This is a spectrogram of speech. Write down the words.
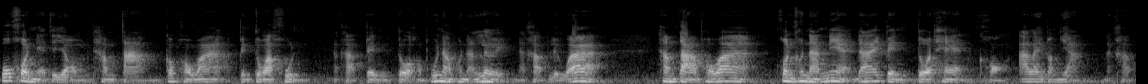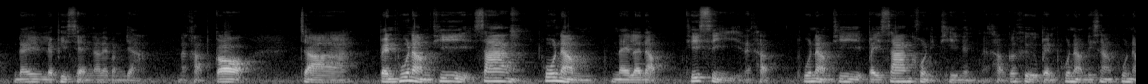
ผู้คนเนี่ยจะยอมทำตาม ก็เพราะว่าเป็นตัวคุณนะครับเป็นตัวของผู้นำคนนั้นเลยนะครับหรือว่าทำตามเพราะว่า คนคนนั้นเนี่ยได้เป็นตัวแทนของอะไรบางอย่างนะครับได้ represent อะไรบางอย่างนะครับ ก็จะเป็นผู้นำที่สร้างผู้นำในระดับที่4นะครับผู้นำที่ไปสร้างคนอีกทีหนึ่งนะครับ ก็คือเป็นผู้นำที่สร้างผู้น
